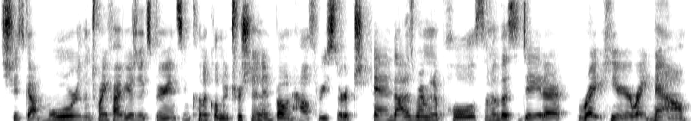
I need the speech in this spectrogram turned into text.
She's got more than 25 years of experience in clinical nutrition and bone health research. And that is where I'm going to pull some of this data right here, right now.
